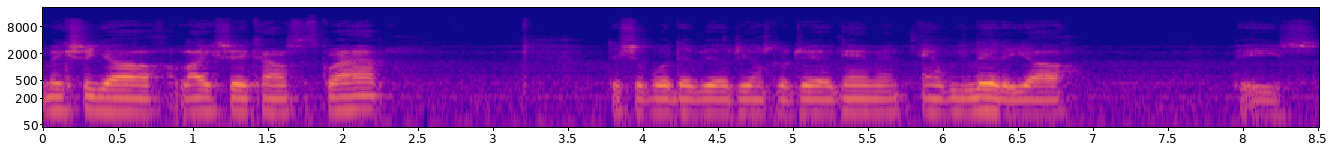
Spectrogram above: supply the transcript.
make sure y'all like, share, comment, subscribe. This your boy WLG underscore Jail Gaming, and we lit it, y'all. Peace.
